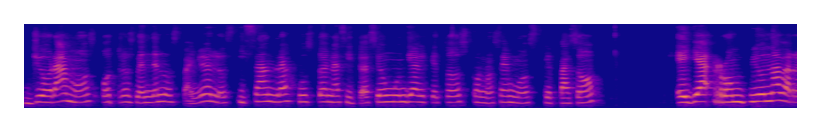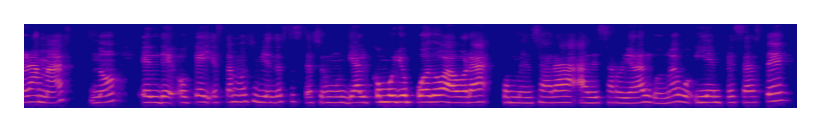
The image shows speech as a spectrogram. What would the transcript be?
lloramos, otros venden los pañuelos. Y Sandra, justo en la situación mundial que todos conocemos que pasó, ella rompió una barrera más, ¿no? El de, ok, estamos viviendo esta situación mundial, ¿cómo yo puedo ahora comenzar a, desarrollar algo nuevo? Y empezaste,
